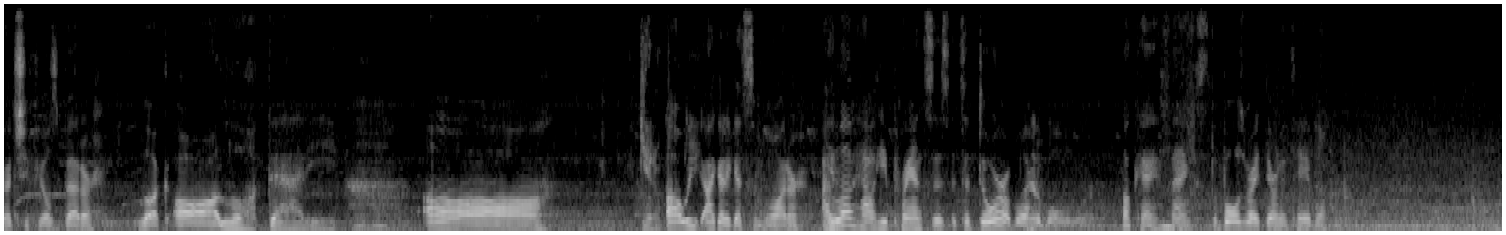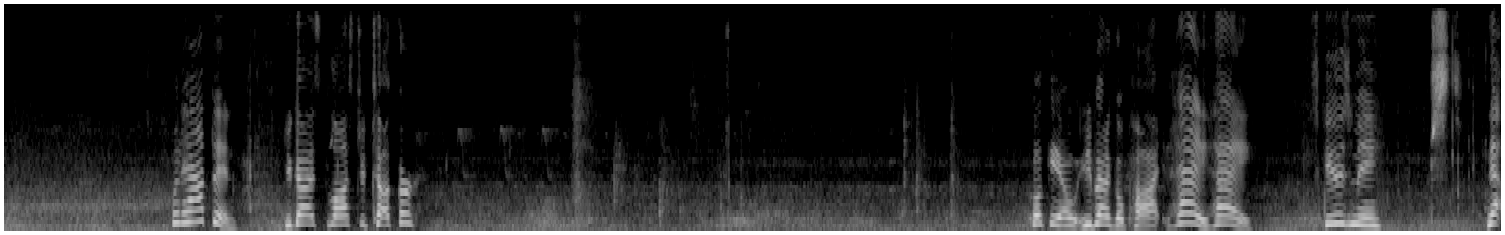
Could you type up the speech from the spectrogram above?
Good, she feels better. Look, oh, look, Daddy. Oh. Get him. Oh, we, I gotta get some water. I love how he prances. It's adorable. I had a bowl of water. Okay, thanks. The bowl's right there on the table. What happened? You guys lost your tucker? Cookie, oh, you better go pot. Hey, hey. Excuse me. Psst. Now,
